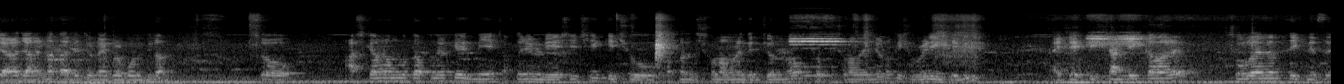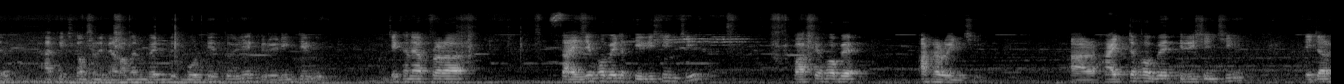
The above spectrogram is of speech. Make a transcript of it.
যারা জানেন না, তাদের জন্য একবার বলে দিলাম। তো আজকে আমরা মূলত আপনাদেরকে নিয়ে, আপনাদের জন্য নিয়ে এসেছি কিছু আপনাদের সোনামণিদের জন্য ছোট্ট সোনামণিদের জন্য কিছু রিডিং টেবিল এটা একটি চান্টিক কালারে ষোলো এম এম থিকনেসে আকিজ কোম্পানি মেলামেন বোর্ড দিয়ে তৈরি একটি রিডিং টেবিল যেখানে আপনারা সাইজে হবে এটা তিরিশ ইঞ্চি, পাশে হবে আঠারো ইঞ্চি, আর হাইটটা হবে তিরিশ ইঞ্চি, এটার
